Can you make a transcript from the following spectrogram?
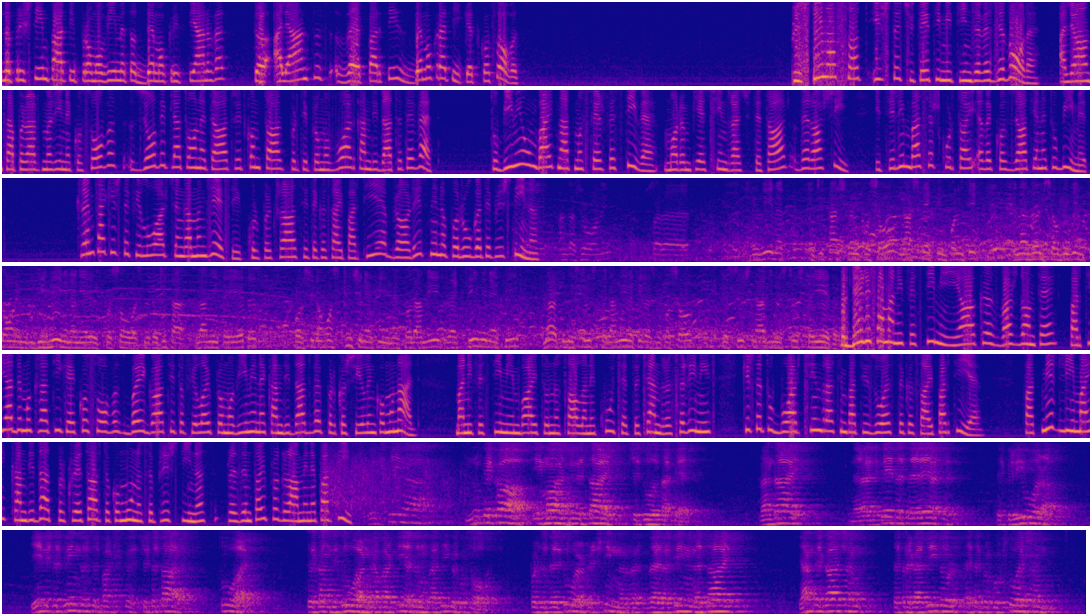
Në Prishtinë pati promovime të Demokristianëve, të Aleancës dhe Partisë Demokratike të Kosovës. Prishtina sot ishte qyteti i mitingjeve zgjedhore. Aleanca për Ardhmërinë e Kosovës zgjodhi platon e Teatrit Kombëtar për t'i promovuar kandidatët e vet. Tubimi u mbajt në atmosferë festive, morën pjesë qindra qytetarë dhe ra shi, i cili mbase shkurtoi edhe kohëzgjatjen e tubimit. Kremta kishte filluar që nga mëngjesi, kur përkrahësit e kësaj partie brohorisnin nëpër rrugët e Prishtinës. angazhohemi për zhvillimet e gjithanjshme në Kosovë në aspektin politik e mendojmë si obligim tonë ndihmimin e njeriut të Kosovës në të gjitha lamitë e jetës, por sidomos kyçjen e tij në këto lami dhe kthimin e tij në administrues të lamive të jetës në Kosovë, kryesisht në administrues të jetës. Përderisa manifestimi i AAK-së vazhdonte, Partia Demokratike e Kosovës bëhej gati të fillojë promovimin e kandidatëve për Këshillin Komunal. Manifestimi i mbajtur në Sallën e Kuqe të Qendrës së Rinisë kishte tubuar qindra simpatizues të kësaj partie. Fatmir Limaj, kandidat për kryetar të Komunës së Prishtinës, prezantoi programin e partisë. Prishtina nuk e ka imazhin e saj që duhet ta ketë. Prandaj, në realitetet e reja të krijuara, jemi të bindur se bashkëqytetarët tuaj të kandiduar nga Partia Demokratike e Kosovës për të drejtuar Prishtinën dhe rrethinën e saj, Janë të gatshëm, të pregatitur e të përkushtueshëm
